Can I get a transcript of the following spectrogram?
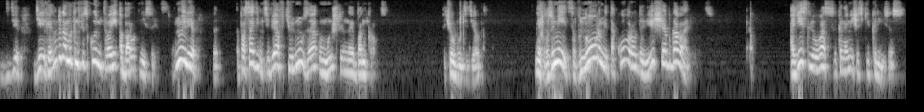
деньги. Ну, тогда мы конфискуем твои оборотные средства. Ну, или э, посадим тебя в тюрьму за умышленное банкротство. И вы будете делать? Нет, разумеется, в норме такого рода вещи обговариваются. А если у вас экономический кризис,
